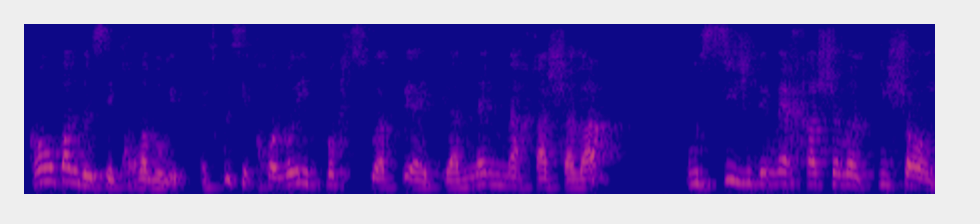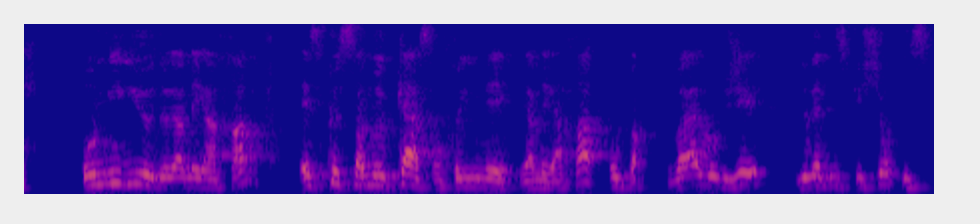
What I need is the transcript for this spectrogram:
Quand on parle de ces trois volets, est-ce que ces trois volets, il faut qu'ils soient faits avec la même Machashava Ou si j'ai des Machashavot qui changent au milieu de la Megacha, est-ce que ça me casse, entre guillemets, la Megacha ou pas? Voilà l'objet de la discussion ici.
